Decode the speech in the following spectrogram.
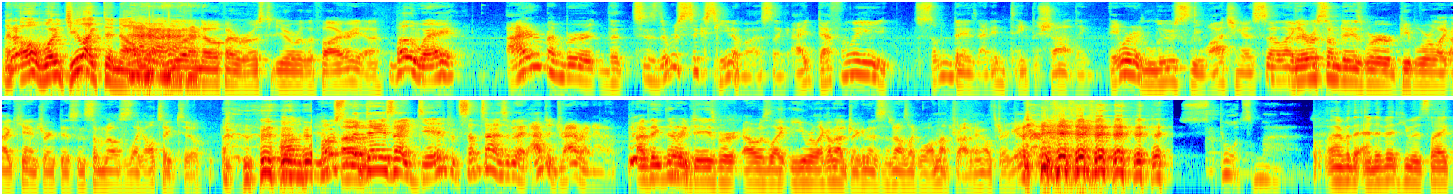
Like, oh, what did you like to know? you want to know if I roasted you over the fire? Yeah. By the way, I remember that since there were sixteen of us, like I definitely some days I didn't take the shot. Like they were loosely watching us, so like There were some days where people were like, "I can't drink this," and someone else was like, "I'll take two. um, most of uh, the days I did, but sometimes I'd be like, I have to drive right now. I think there were days where I was like, "You were like, I'm not drinking this," and I was like, "Well, I'm not driving. I'll drink it." Sportsman. I remember the end of it. He was like,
